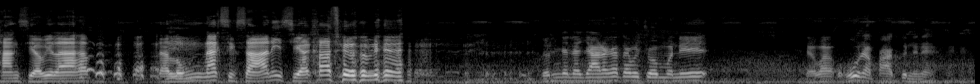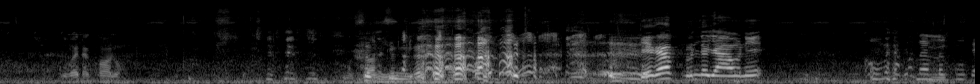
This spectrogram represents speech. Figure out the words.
ทางเสียเวลาครับ แต่หลงนักศึกษานี่เสียค่าเทอมเนี่ยลุ้นกันยาวๆนะครับท่านผู้ชมวันนี้ แต่ว่าโอ้โหน้ำปลาขึ้นแน่ๆหรือว่าตะกอลงโอเคครับลุ้นยาวๆวันนี้ นั่นแล้วกูใก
